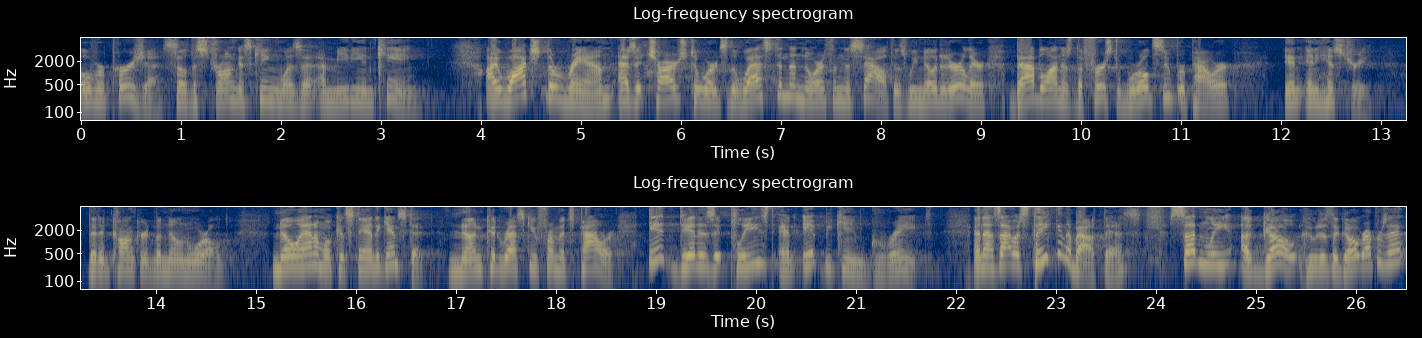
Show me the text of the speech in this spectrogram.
over Persia. So the strongest king was a, a Median king. I watched the ram as it charged towards the west and the north and the south. As we noted earlier, Babylon is the first world superpower in, in history that had conquered the known world. No animal could stand against it. None could rescue from its power. It did as it pleased, and it became great. And as I was thinking about this, suddenly a goat, who does the goat represent?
